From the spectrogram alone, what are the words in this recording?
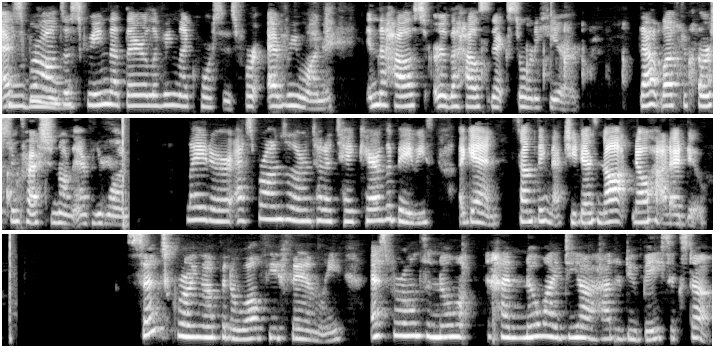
Esperanza oh, screamed that they are living like horses for everyone in the house or the house next door to here. That left a first impression on everyone. Later, Esperanza learns how to take care of the babies, again, something that she does not know how to do. Since growing up in a wealthy family, Esperanza no, had no idea how to do basic stuff.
